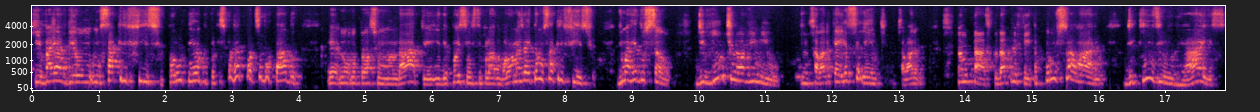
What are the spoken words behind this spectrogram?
que vai haver um, um sacrifício por um tempo, porque esse projeto pode ser votado é, no, no, próximo mandato e, e depois ser estipulado no valor, mas vai ter um sacrifício de uma redução de 29 mil, um salário que é excelente, um salário fantástico da prefeita, por um salário de 15 mil reais,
